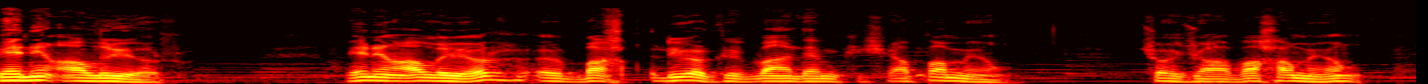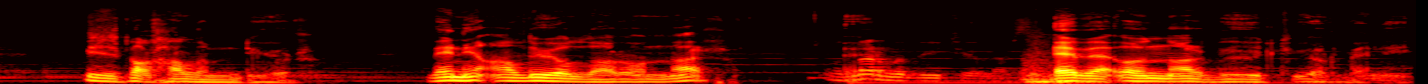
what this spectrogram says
Beni alıyor. Beni alıyor, e, bak diyor ki madem ki şey yapamıyorum, çocuğa bakamıyorum, biz bakalım diyor. Beni alıyorlar onlar. Onlar mı büyütüyorlar seni? Evet onlar büyütüyor beni.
